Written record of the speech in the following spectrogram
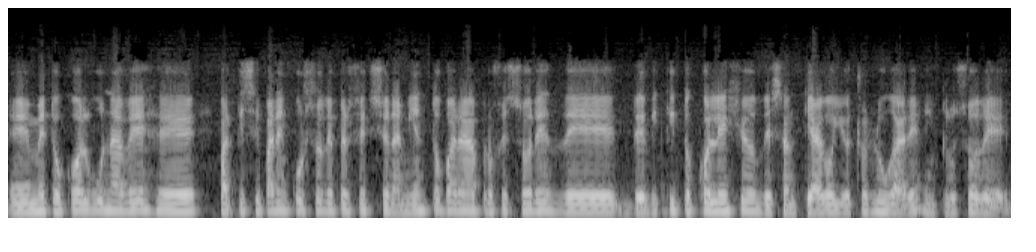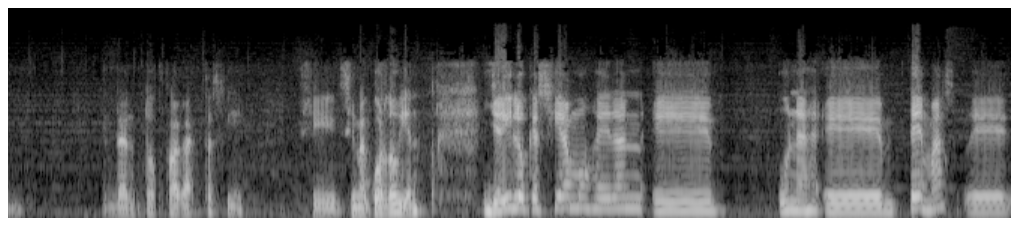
me tocó alguna vez participar en cursos de perfeccionamiento para profesores de, de, distintos colegios de Santiago y otros lugares, incluso de, de Antofagasta, sí, si, me acuerdo bien. Y ahí lo que hacíamos eran eh, eh, temas, eh,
